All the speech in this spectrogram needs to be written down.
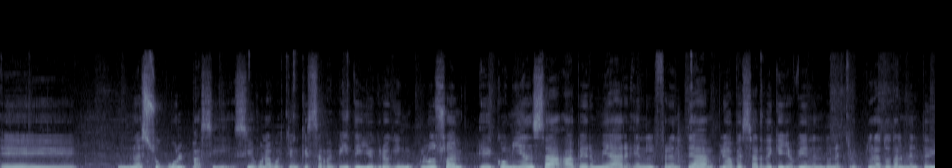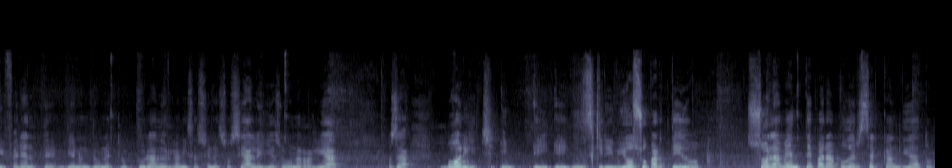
eh, no es su culpa, si, si, es una cuestión que se repite y yo creo que incluso em, eh, comienza a permear en el Frente Amplio a pesar de que ellos vienen de una estructura totalmente diferente, vienen de una estructura de organizaciones sociales y eso es una realidad. O sea, Boric inscribió su partido solamente para poder ser candidato.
